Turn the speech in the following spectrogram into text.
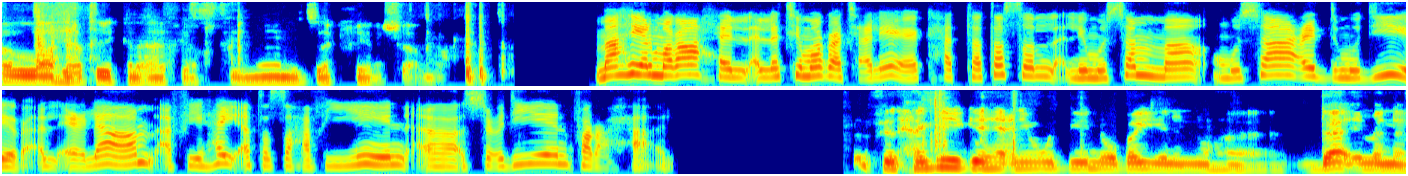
الله يعطيك العافية أختي إيمان وجزاك خير إن شاء الله. ما هي المراحل التي مرت عليك حتى تصل لمسمى مساعد مدير الإعلام في هيئة الصحفيين آه، السعوديين فرع حائل؟ في الحقيقة يعني ودي أنه أبين أنه دائما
